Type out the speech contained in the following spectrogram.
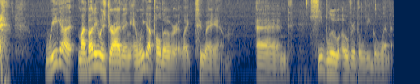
we got my buddy was driving and we got pulled over at like 2 a.m. and he blew over the legal limit.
